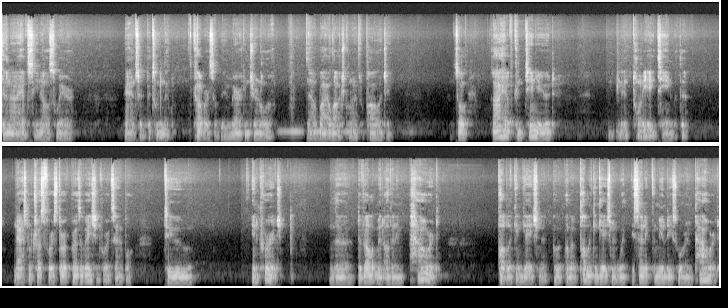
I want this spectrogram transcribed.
than I have seen elsewhere answered between the covers of the American Journal of now Biological Anthropology. So I have continued in 2018 with the National Trust for Historic Preservation, for example, to encourage the development of an empowered public engagement, of a public engagement with descendant communities who are empowered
